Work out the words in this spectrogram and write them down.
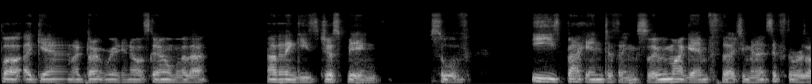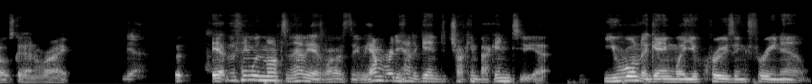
but again, I don't really know what's going on with that. I think he's just being sort of eased back into things. So we might get him for 30 minutes if the result's going all right. Yeah. But yeah, the thing with Martinelli as well is that we haven't really had a game to chuck him back into yet. You want a game where you're cruising 3 0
